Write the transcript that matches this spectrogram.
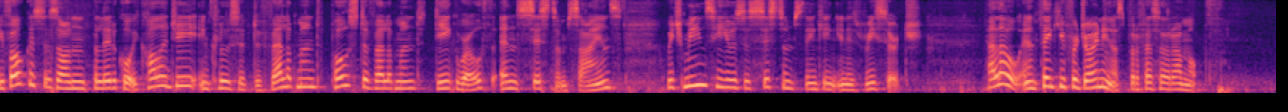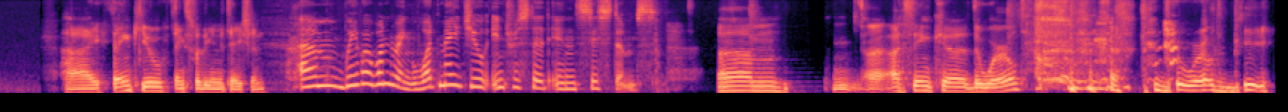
He focuses on political ecology, inclusive development, post development, degrowth, and system science, which means he uses systems thinking in his research. Hello, and thank you for joining us, Professor Rammelt. Hi, thank you. Thanks for the invitation. Um, we were wondering what made you interested in systems? Um, I I think uh, the world, the world be,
